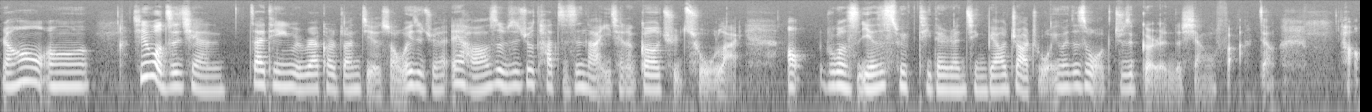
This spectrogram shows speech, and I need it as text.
然后嗯，其实我之前在听 Re Record 专辑的时候，我一直觉得，哎，好像是不是就他只是拿以前的歌曲出来？哦，如果是也是 Swifty 的人，请不要 judge 我，因为这是我就是个人的想法，这样。好，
